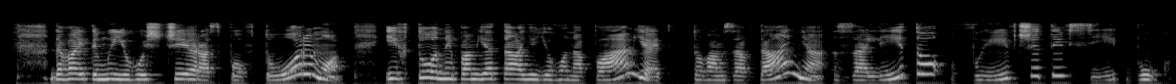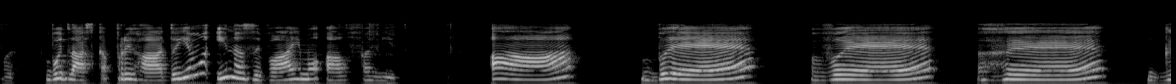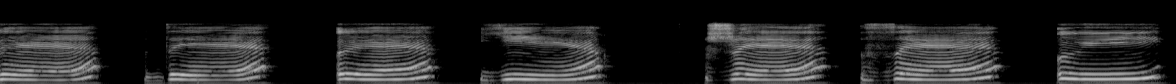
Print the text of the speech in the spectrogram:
Давайте ми його ще раз повторимо. І хто не пам'ятає його на пам'ять, то вам завдання за літо вивчити всі букви. Будь ласка, пригадуємо і називаємо алфавіт. А, Б, В, Г, Г, Д, Е, Є, Ж, З, И,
